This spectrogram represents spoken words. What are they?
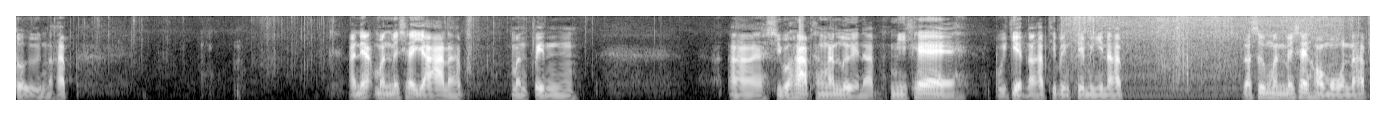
ตัวอื่นนะครับ อันเนี้ยมันไม่ใช่ยานะครับ มันเป็นอ่าชีวภาพทั้งนั้นเลยนะครับ มีแค่ปุ๋ยเกตนะครับ ที่เป็นเคมีนะครับ แล้วซึ่งมันไม่ใช่ฮอร์โมนนะครับ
